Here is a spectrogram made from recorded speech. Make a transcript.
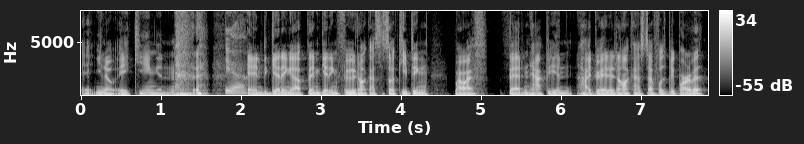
you know aching and yeah. and getting up and getting food and all that kind of stuff. So keeping my wife fed and happy and hydrated and all that kind of stuff was a big part of it.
